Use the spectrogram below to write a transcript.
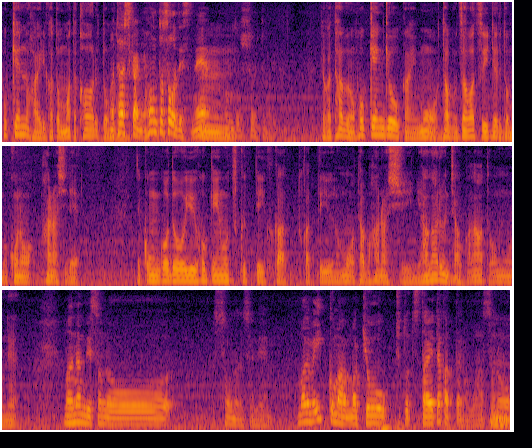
保険の入り方もまた変わると思う、まあ、確かに本当そうですね。うん。本当おっしゃる通りだから多分保険業界も多分ざわついてると思うこの話で。で今後どういう保険を作っていくかとかっていうのも多分話に上がるんちゃうかなと思うね。まあなんでそのそうなんですよね。まあでも一個まあまあ今日ちょっと伝えたかったのはその、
